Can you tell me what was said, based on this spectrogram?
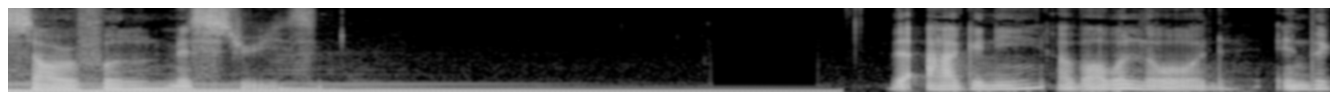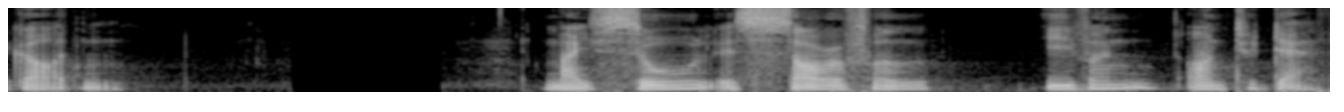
sorrowful mysteries. The agony of our Lord in the garden. My soul is sorrowful even unto death.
